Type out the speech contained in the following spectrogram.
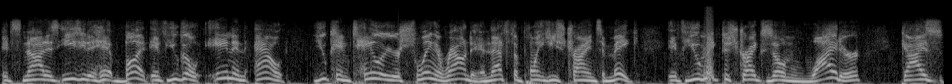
it's not as easy to hit. But if you go in and out, you can tailor your swing around it. And that's the point he's trying to make. If you make the strike zone wider, guys,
